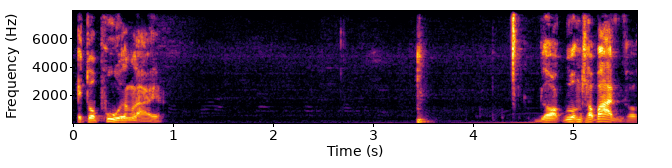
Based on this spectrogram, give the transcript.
ไอตัวผู้ทั้งหลายหลอกลวงชาวบ้านเขา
